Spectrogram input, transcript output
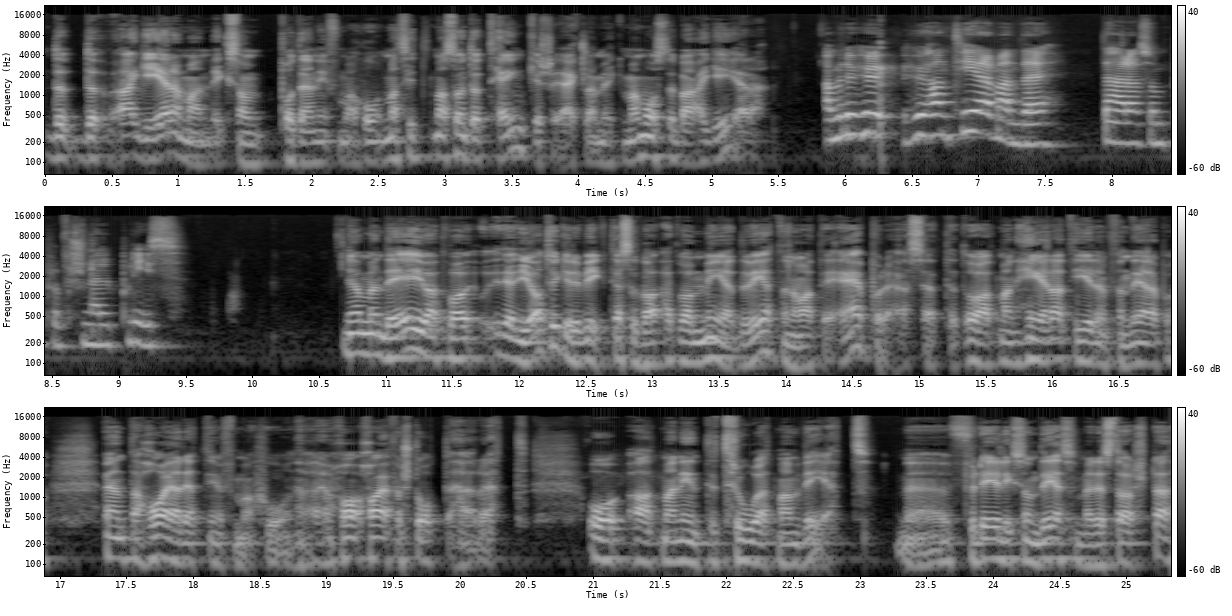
då, då agerar man liksom på den informationen. Man, sitter, man står inte och tänker så jäkla mycket, man måste bara agera. Ja, men du, hur, hur hanterar man det, det här som professionell polis? Ja, men det är ju att vara, jag tycker det är viktigast att vara, att vara medveten om att det är på det här sättet och att man hela tiden funderar på, vänta, har jag rätt information här? Har, har jag förstått det här rätt? Och att man inte tror att man vet. Eh, för det är liksom det som är det största,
